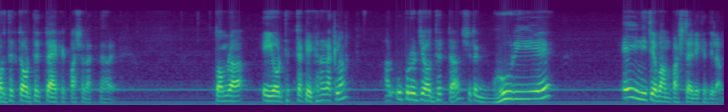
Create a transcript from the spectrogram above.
অর্ধেকটা অর্ধেকটা এক এক পাশে রাখতে হয়। তো আমরা এই অর্ধেকটাকে এখানে রাখলাম। আর উপরের যে অর্ধেকটা, সেটা ঘুরিয়ে এই নিচে বাম পাশটায় রেখে দিলাম।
